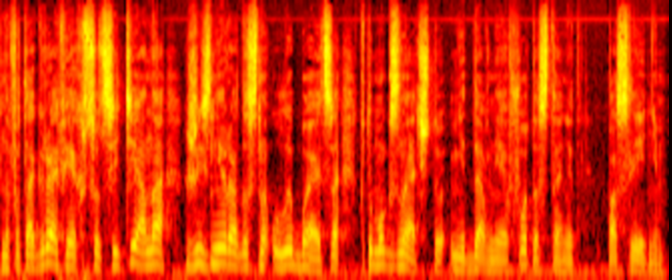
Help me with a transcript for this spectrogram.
На фотографиях в соцсети она жизнерадостно улыбается. Кто мог знать, что недавнее фото станет последним.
